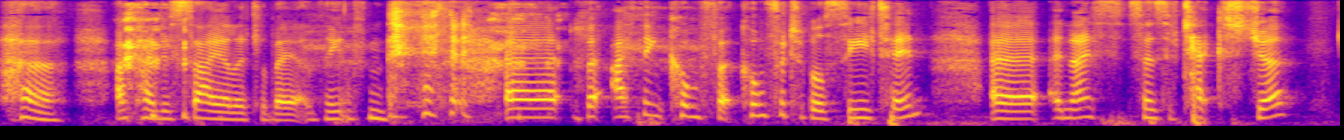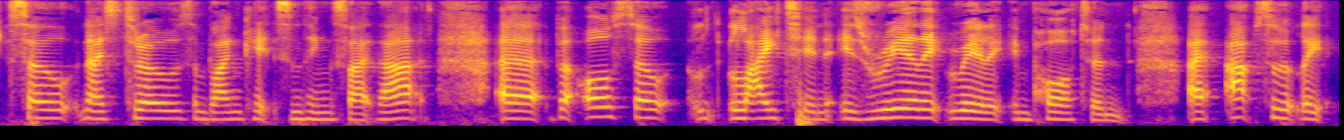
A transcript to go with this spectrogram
huh, I kind of sigh a little bit and think, hmm. uh, but I think comfort, comfortable seating, uh, a nice sense of texture. So nice throws and blankets and things like that. Uh, but also lighting is really, really important. I absolutely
